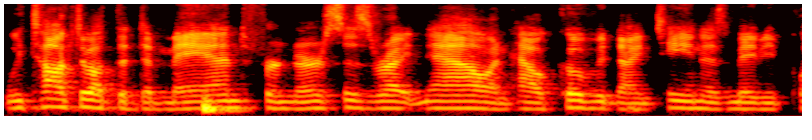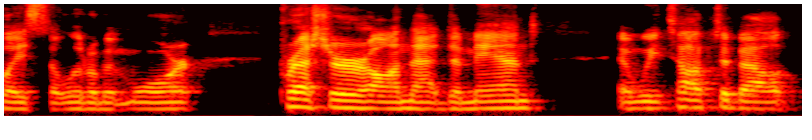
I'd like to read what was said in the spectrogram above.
We talked about the demand for nurses right now and how COVID 19 has maybe placed a little bit more pressure on that demand. And we talked about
